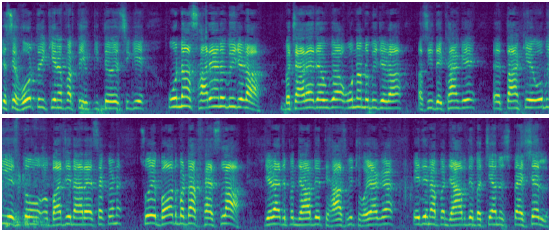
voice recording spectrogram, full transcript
ਕਿਸੇ ਹੋਰ ਤਰੀਕੇ ਨਾਲ ਭਰਤੀ ਕੀਤੇ ਹੋਏ ਸੀਗੇ, ਉਹਨਾਂ ਸਾਰਿਆਂ ਨੂੰ ਵੀ ਜਿਹੜਾ ਵਿਚਾਰਿਆ ਜਾਊਗਾ, ਉਹਨਾਂ ਨੂੰ ਵੀ ਜਿਹੜਾ ਅਸੀਂ ਦੇਖਾਂਗੇ, ਤਾਂ ਕਿ ਉਹ ਵੀ ਇਸ ਤੋਂ ਬਾਝੇ ਨਾ ਰਹਿ ਸਕਣ। ਸੋ ਇਹ ਬਹੁਤ ਵੱਡਾ ਫੈਸਲਾ ਜਿਹੜਾ ਅੱਜ ਪੰਜਾਬ ਦੇ ਇਤਿਹਾਸ ਵਿੱਚ ਹੋਇਆਗਾ, ਇਹਦੇ ਨਾਲ ਪੰਜਾਬ ਦੇ ਬੱਚਿਆਂ ਨੂੰ ਸਪੈਸ਼ਲ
